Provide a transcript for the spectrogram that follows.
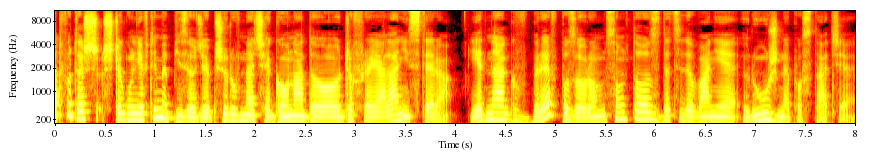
Łatwo też, szczególnie w tym epizodzie, przyrównać Egona do Joffreya Lannistera. Jednak wbrew pozorom są to zdecydowanie różne postacie.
